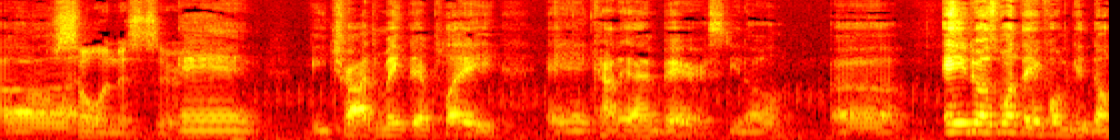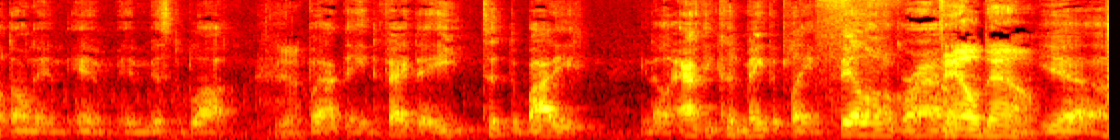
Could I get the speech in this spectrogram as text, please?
Uh, so unnecessary. and he tried to make that play and kind of got embarrassed, you know. Uh, and you know, it's one thing for him to get dunked on and, and, and miss the block. Yeah. But I think the fact that he took the body, you know, after he couldn't make the play and fell on the ground. Fell down. Yeah,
